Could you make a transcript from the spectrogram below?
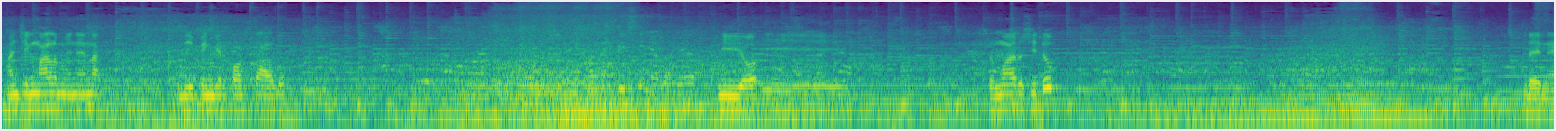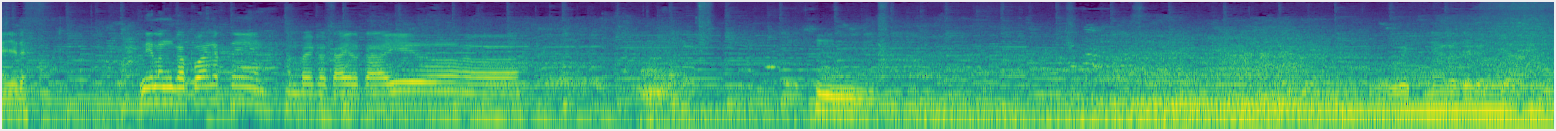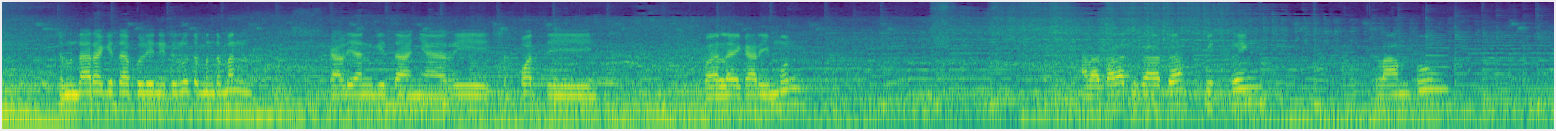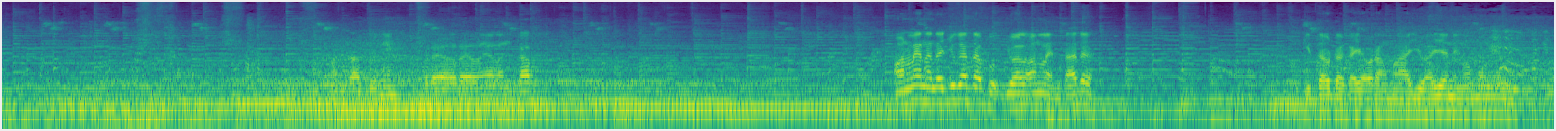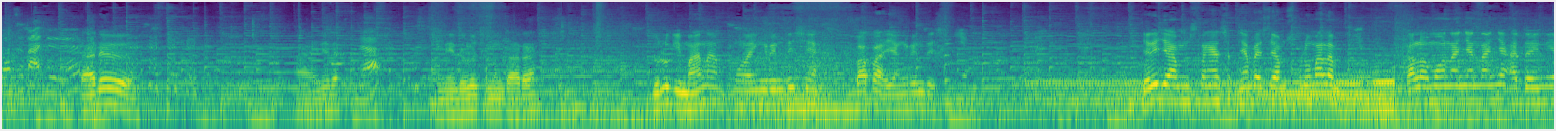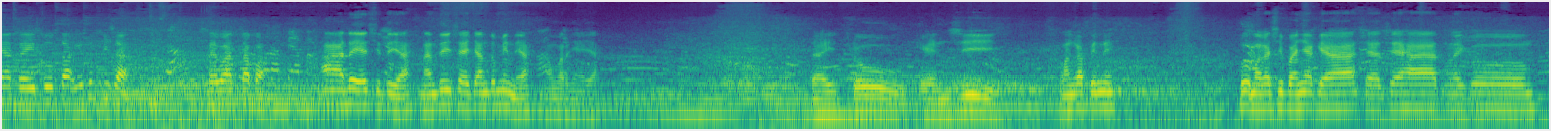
Mancing malam ini enak di pinggir kostal tuh. Iyo, iya. Semua harus hidup. Udah ini aja deh. Ini lengkap banget nih, sampai ke kail-kail. Hmm. Sementara kita beli ini dulu teman-teman. Kalian kita nyari spot di Balai Karimun. Alat-alat juga ada, speed ring, Lampung. Mantap ini, rel-relnya lengkap. Online ada juga tak bu? Jual online? Tak ada. Kita udah kayak orang Melayu aja nih ngomongnya nih. Ada ya? Tak ada. Nah ini dah. Ya. Ini dulu sementara. Dulu gimana mulai ngerintisnya? Bapak yang ngerintis. Iya. Jadi jam setengah nyampe jam 10 malam. Iya. Kalau mau nanya-nanya ada ini ada itu tak itu bisa Bisa? lewat apa? Ah, ada ya situ ya. Nanti saya cantumin ya nomornya ya. Daido, Kenzi, lengkap ini. Bu, makasih banyak ya. Sehat-sehat. Assalamualaikum.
